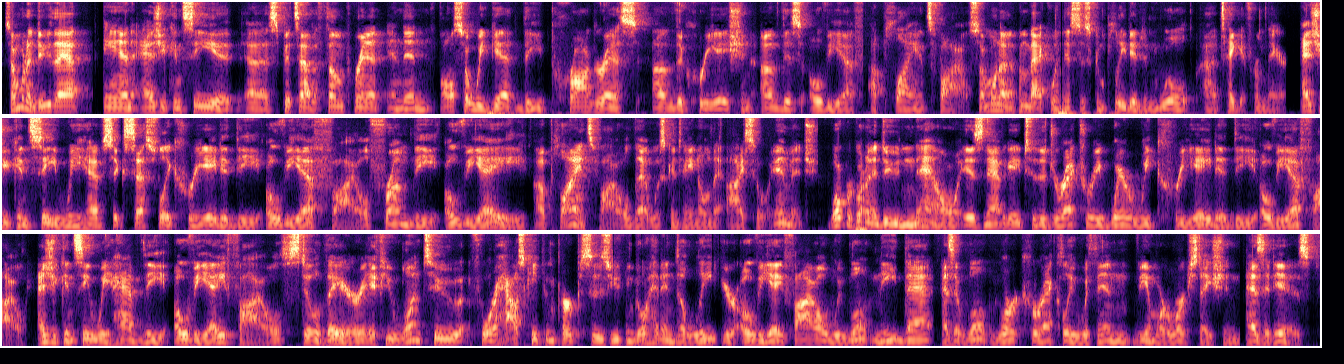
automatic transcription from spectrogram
So I'm going to do that. And as you can see, it uh, spits out a thumbprint. And then also we get the progress of the creation of this OVF appliance file. So I'm going to come back when this is completed and we'll uh, take it from there. As you can see, we have successfully created the OVF file from the OVA appliance file that was contained on the ISO image. What we're going to do now is navigate to the directory where we created the OVF file. As you can see, we have the OVA file file still there. If you want to, for housekeeping purposes, you can go ahead and delete your OVA file. We won't need that as it won't work correctly within VMware Workstation as it is.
